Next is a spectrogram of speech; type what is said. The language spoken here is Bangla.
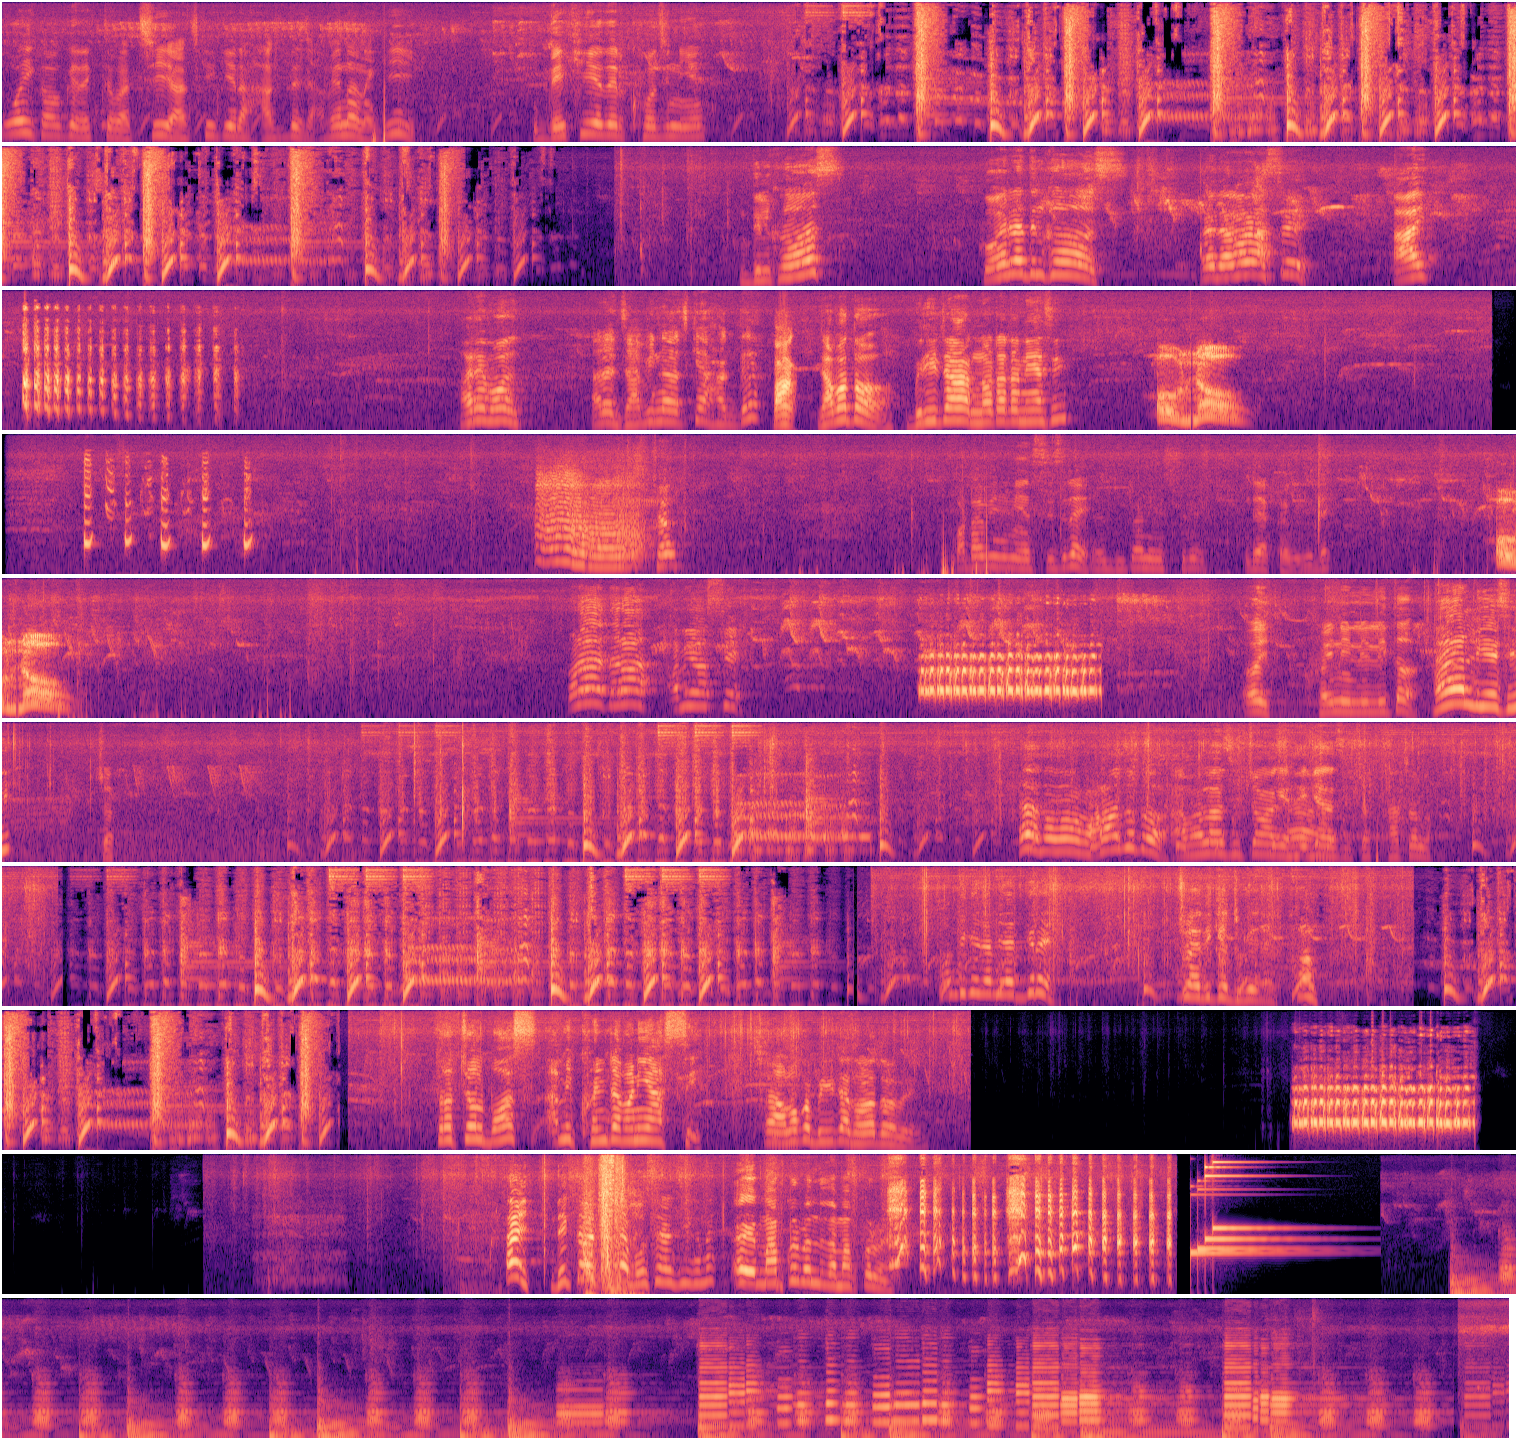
কই কাউকে দেখতে পাচ্ছি? আজকে কি এরা হাঁকতে যাবে না নাকি? দেখি এদের খোঁজ নিয়ে। দিলখোস? কই রে দিলখোস? এই দাঁড়া আসছি। আয়। আরে বল। আরে যাবি না আজকে হাঁক দে। যাব তো বিড়িটা নটাটা নিয়ে আসি। চল। কটা বিড়ি নিয়ে এসছিস রে? এই দুটা নিয়ে এসছি রে। দে একটা বিড়ি দে। ওরে দাঁড়া আমি আসছি। ওই খৈনি লিলি তো? হ্যাঁ নিয়েছি ভালো আছো তো? ভালো আছি চ আগে হেগে আছি চ হ্যাঁ চলো। কোন দিকে যাবি আজকে রে চ এদিকে ঢুকে যাই চল তোরা চল বস আমি খনিটা বানিয়ে আসছি। আমাকে বিড়িটা ধরাতে হবে রে এই দেখতে পাচ্ছিস না বসে আছি এখানে। এই মাফ করবেন দাদা মাফ করবেন।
